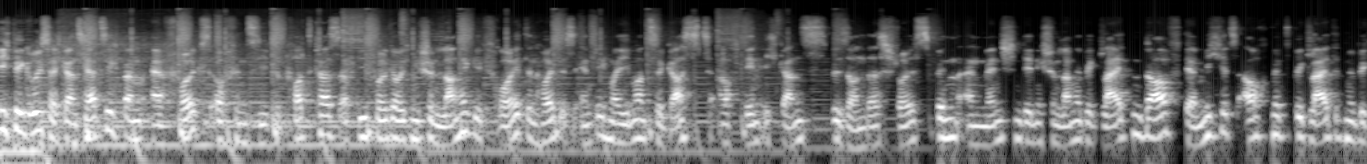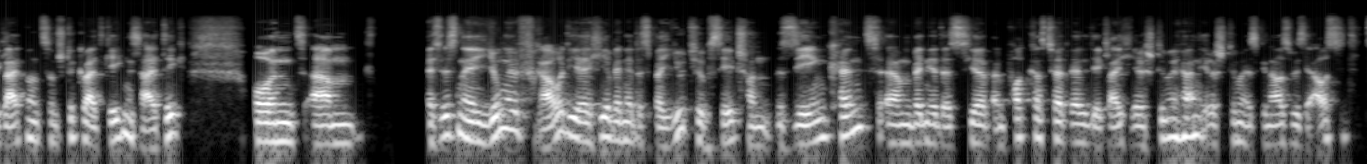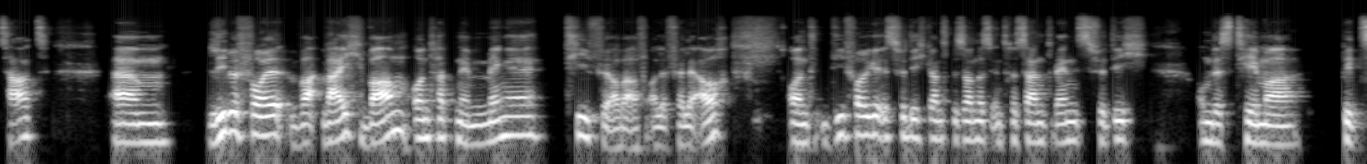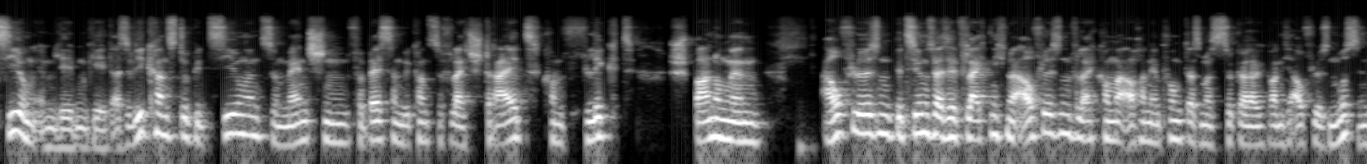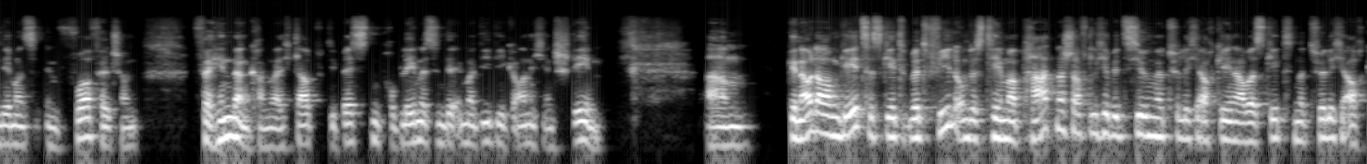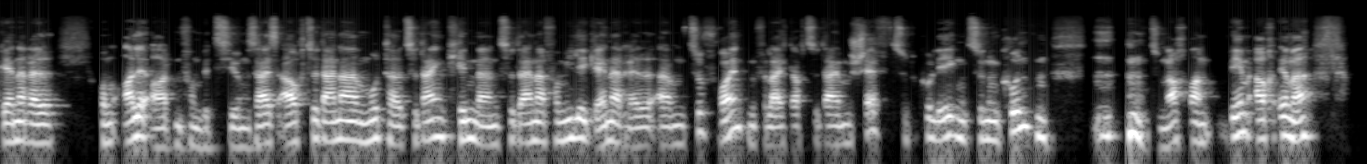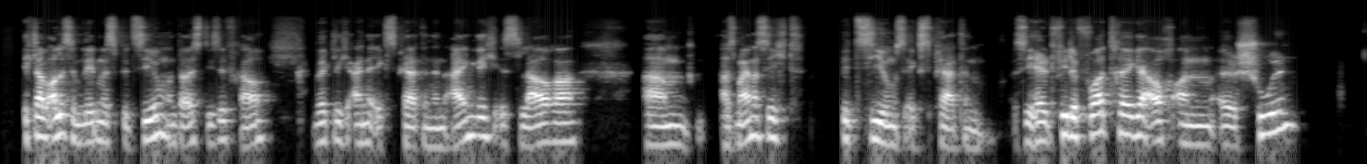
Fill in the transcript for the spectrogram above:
Ich begrüße euch ganz herzlich beim Erfolgsoffensive Podcast. Auf die Folge habe ich mich schon lange gefreut, denn heute ist endlich mal jemand zu Gast, auf den ich ganz besonders stolz bin. Ein Menschen, den ich schon lange begleiten darf, der mich jetzt auch mit begleitet. Wir begleiten uns so ein Stück weit gegenseitig. Und ähm, es ist eine junge Frau, die ihr hier, wenn ihr das bei YouTube seht, schon sehen könnt. Ähm, wenn ihr das hier beim Podcast hört, werdet ihr gleich ihre Stimme hören. Ihre Stimme ist genauso, wie sie aussieht, zart. Ähm, liebevoll, weich, warm und hat eine Menge Tiefe, aber auf alle Fälle auch. Und die Folge ist für dich ganz besonders interessant, wenn es für dich um das Thema Beziehung im Leben geht. Also wie kannst du Beziehungen zu Menschen verbessern? Wie kannst du vielleicht Streit, Konflikt, Spannungen auflösen, beziehungsweise vielleicht nicht nur auflösen, vielleicht kommen wir auch an den Punkt, dass man es sogar gar nicht auflösen muss, indem man es im Vorfeld schon verhindern kann, weil ich glaube, die besten Probleme sind ja immer die, die gar nicht entstehen. Ähm, genau darum geht es. Es geht, wird viel um das Thema partnerschaftliche Beziehungen natürlich auch gehen, aber es geht natürlich auch generell um alle Arten von Beziehungen, sei es auch zu deiner Mutter, zu deinen Kindern, zu deiner Familie generell, ähm, zu Freunden, vielleicht auch zu deinem Chef, zu Kollegen, zu einem Kunden, zum Nachbarn, wem auch immer ich glaube, alles im Leben ist Beziehung und da ist diese Frau wirklich eine Expertin. Denn eigentlich ist Laura ähm, aus meiner Sicht Beziehungsexpertin. Sie hält viele Vorträge auch an äh, Schulen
